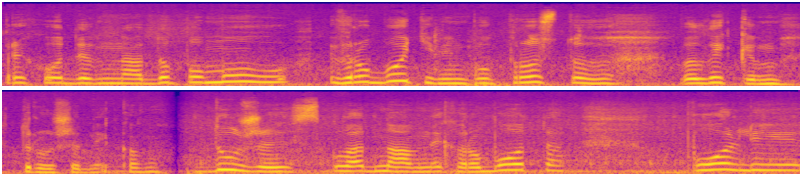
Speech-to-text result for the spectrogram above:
приходив на допомогу. В роботі він був просто великим тружеником. Дуже складна в них робота полі,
